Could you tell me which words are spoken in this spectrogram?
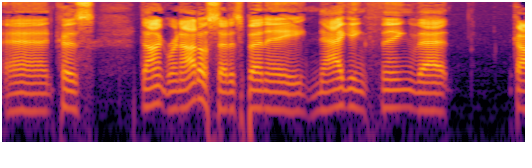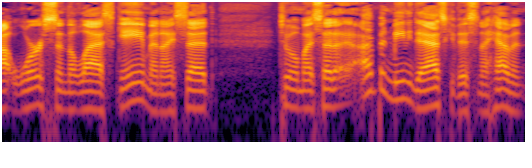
and because Don Granato said it's been a nagging thing that got worse in the last game, and I said to him, I said, I've been meaning to ask you this, and I haven't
